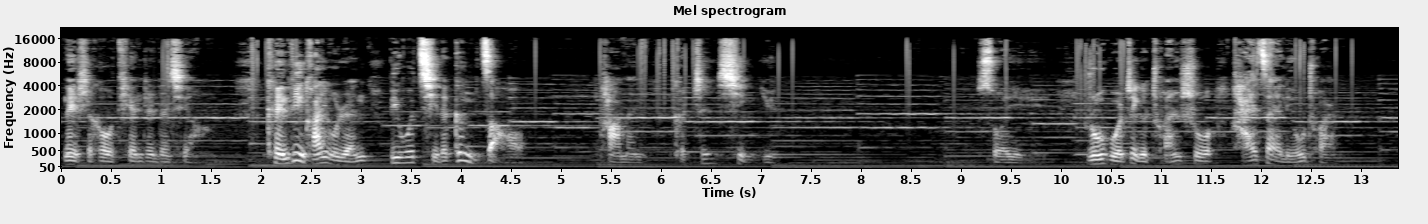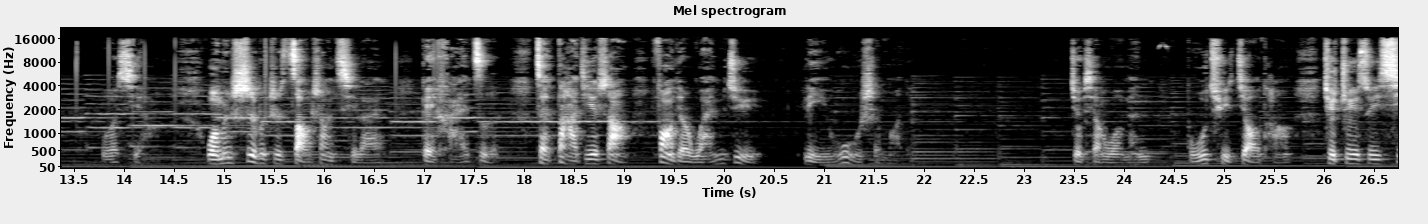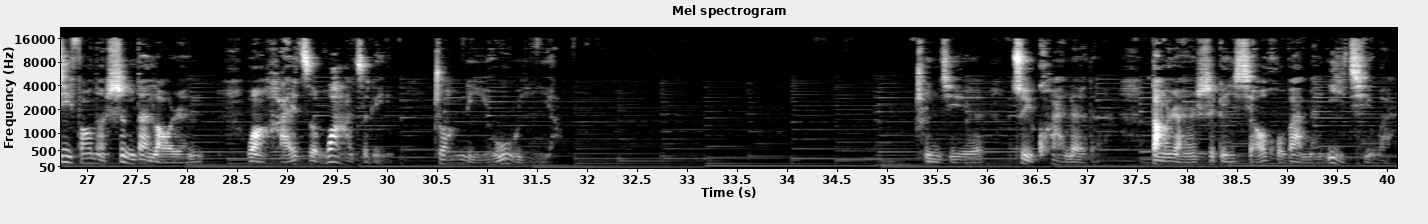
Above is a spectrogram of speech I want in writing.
那时候天真的想。肯定还有人比我起得更早，他们可真幸运。所以，如果这个传说还在流传，我想，我们是不是早上起来给孩子在大街上放点玩具、礼物什么的？就像我们不去教堂，去追随西方的圣诞老人往孩子袜子里装礼物一样。春节最快乐的，当然是跟小伙伴们一起玩。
